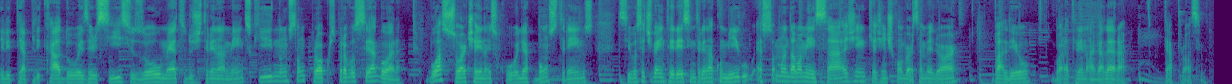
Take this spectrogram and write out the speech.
ele ter aplicado exercícios ou métodos de treinamentos que não são próprios para você agora. Boa sorte aí na escolha, bons treinos. Se você tiver interesse em treinar comigo, é só mandar uma mensagem que a gente conversa melhor. Valeu, bora treinar, galera. Até a próxima.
